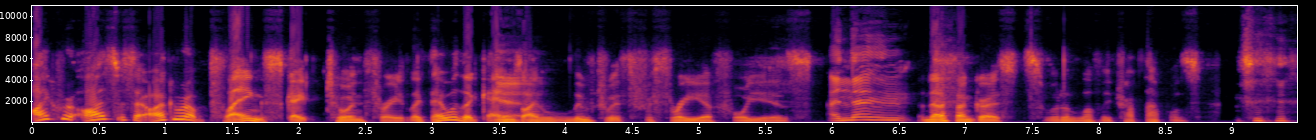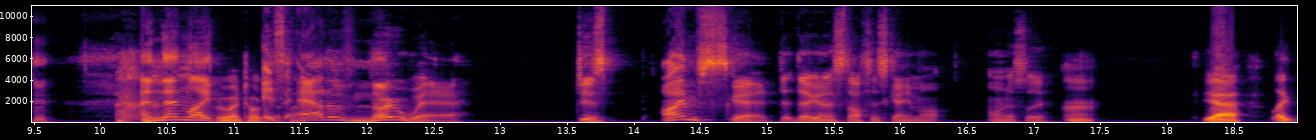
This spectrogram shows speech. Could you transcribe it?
I grew. I was to say I grew up playing Skate two and three. Like they were the games Yeah. I lived with for three or four years. and then, And then I found Ghosts. What a lovely trap that was. and then like, We won't talk it's out of nowhere. Just, I'm scared that they're gonna stuff this game up. Honestly. Mm. Yeah, like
